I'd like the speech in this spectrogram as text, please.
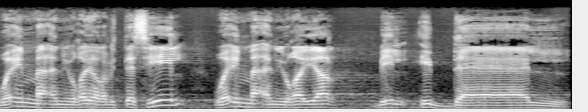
وإما أن يغير بالتسهيل وإما أن يغير بالإبدال.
